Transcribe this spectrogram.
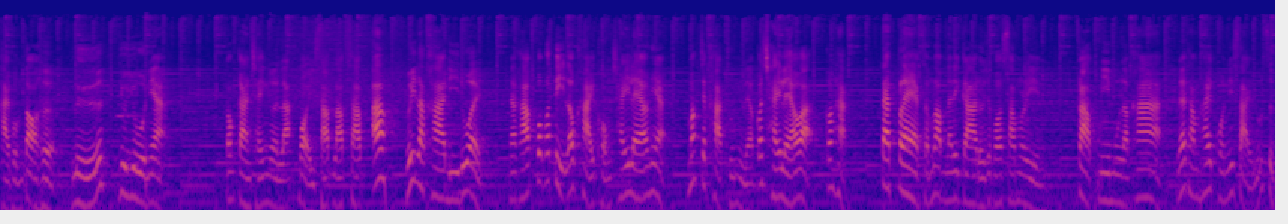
ขายผมต่อเหอะ หรืออยู่ๆเนี่ย ต้องการใช้เงินละปล่อยซับรับซับอ้าวเฮ้ยราคาดีด้วยนะครับปกติเราขายของใช้แล้วเนี่ยมักจะขาดทุนอยู่แล้วก็ใช้แล้วอะก็หัก แต่แปลกสำหรับนาฬิกาโดยเฉพาะซัมมารีนกลับมีมูลค่า และทำให้คนที่ใส่รู้สึก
